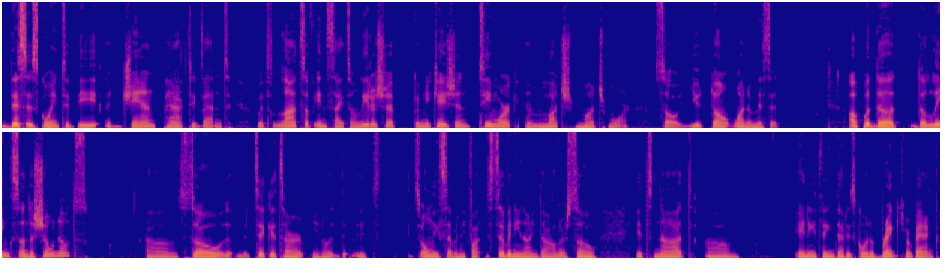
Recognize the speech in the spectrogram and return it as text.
This is going to be a jam-packed event with lots of insights on leadership, communication, teamwork, and much, much more. So you don't want to miss it. I'll put the the links on the show notes. Uh, so the, the, tickets are, you know, it's it's only 75 $79 so it's not um, anything that is going to break your bank.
